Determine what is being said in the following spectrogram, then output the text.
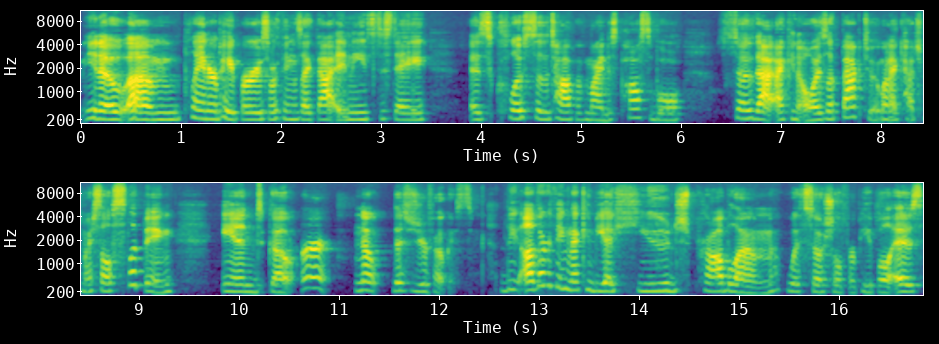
you know, um, planner papers or things like that, it needs to stay as close to the top of mind as possible so that I can always look back to it when I catch myself slipping and go, er, no, this is your focus. The other thing that can be a huge problem with social for people is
